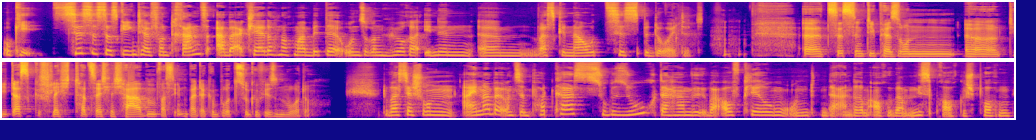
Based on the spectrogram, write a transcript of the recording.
Okay, cis ist das Gegenteil von trans, aber erklär doch noch mal bitte unseren HörerInnen, ähm, was genau cis bedeutet. Äh, cis sind die Personen, äh, die das Geschlecht tatsächlich haben, was ihnen bei der Geburt zugewiesen wurde. Du warst ja schon einmal bei uns im Podcast zu Besuch. Da haben wir über Aufklärung und unter anderem auch über Missbrauch gesprochen.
